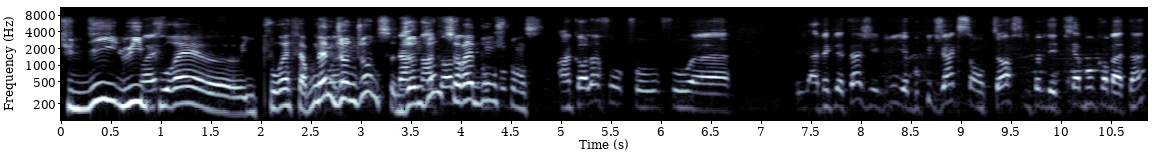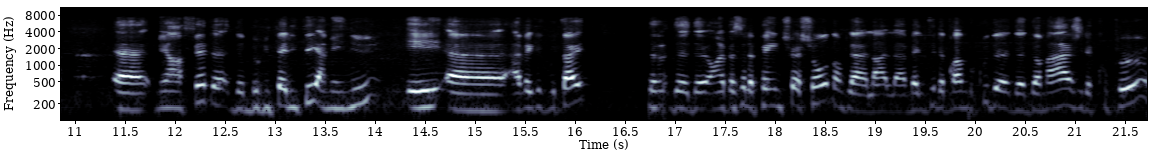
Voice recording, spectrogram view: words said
tu te dis, lui, il, pourrait, euh, il pourrait faire. Même John Jones, John Jones serait bon, je pense. Encore là, faut, faut, euh, avec le temps, j'ai vu, il y a beaucoup de gens qui sont tough, ils peuvent être des très bons combattants, mais en fait, de, de brutalité à main nue, et euh, avec les coups de tête, on appelle ça le pain threshold, donc l'habilité de prendre beaucoup de, dommages et de coupures.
